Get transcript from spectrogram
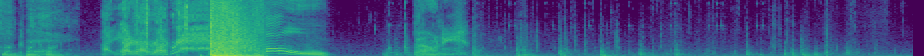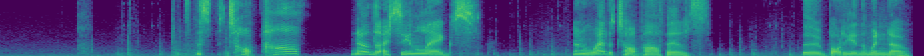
Come on, come on, come on. Oh! Bounty. Is this the top half? No, that I see legs. Don't know where the top half is. The body in the window.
